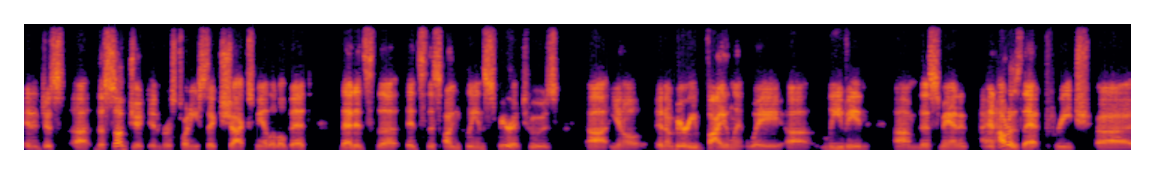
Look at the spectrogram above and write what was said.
And it just uh, the subject in verse 26 shocks me a little bit that it's the it's this unclean spirit who's uh, you know in a very violent way uh, leaving um, this man. And, and how does that preach uh,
